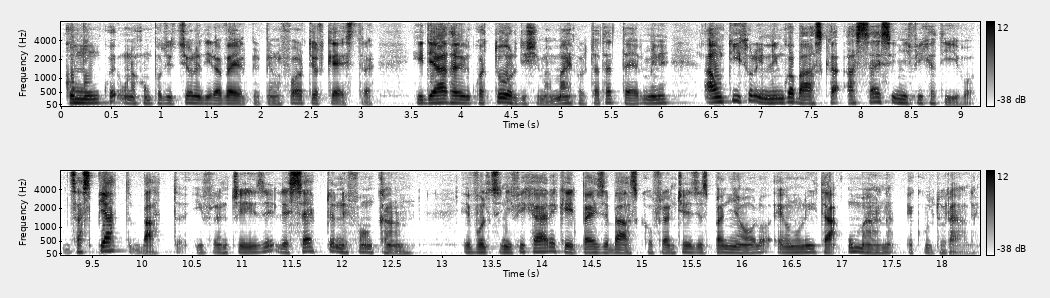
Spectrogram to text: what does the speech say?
Comunque, una composizione di Ravel per pianoforte e orchestra, ideata nel 14 ma mai portata a termine, ha un titolo in lingua basca assai significativo, Zaspiat Bat, in francese Le Sept ne font qu'un, e vuol significare che il paese basco, francese e spagnolo è un'unità umana e culturale.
